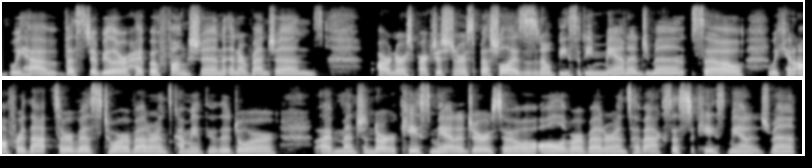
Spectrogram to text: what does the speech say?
We have vestibular hypofunction interventions. Our nurse practitioner specializes in obesity management, so we can offer that service to our veterans coming through the door. I've mentioned our case manager, so all of our veterans have access to case management.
